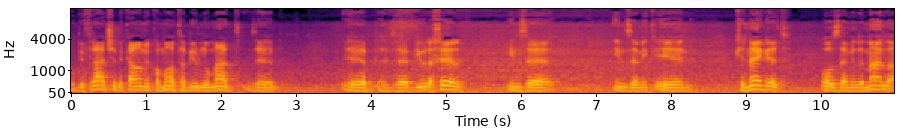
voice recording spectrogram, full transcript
ובפרט שבכמה מקומות הביור לעומת זה, אה, זה ביור אחר, אם זה, אם זה אה, כנגד או זה מלמעלה,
